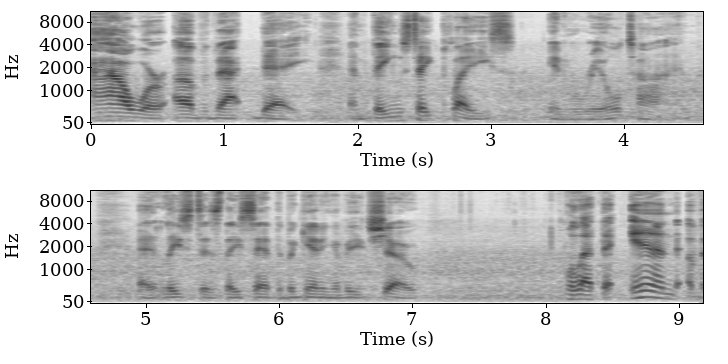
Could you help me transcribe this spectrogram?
hour of that day. And things take place in real time, at least as they say at the beginning of each show. Well, at the end of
